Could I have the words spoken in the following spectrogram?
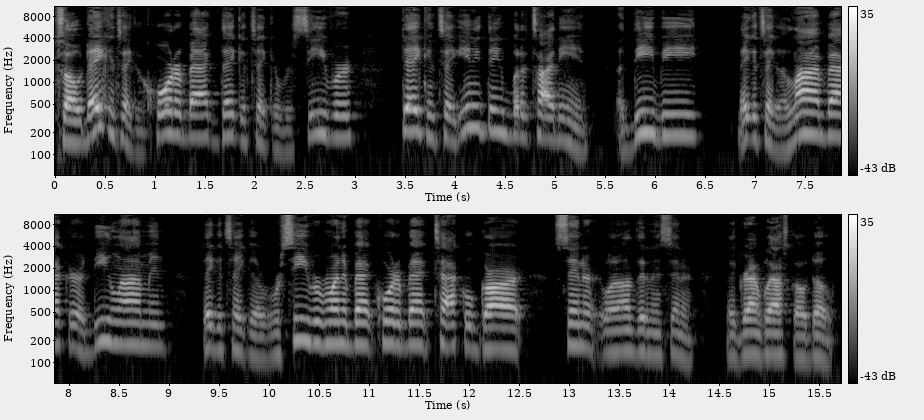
So they can take a quarterback, they can take a receiver, they can take anything but a tight end, a DB, they can take a linebacker, a D lineman, they can take a receiver, running back, quarterback, tackle, guard, center, well other than center, the Graham Glasgow dope.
